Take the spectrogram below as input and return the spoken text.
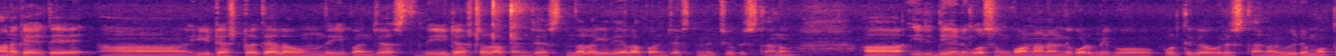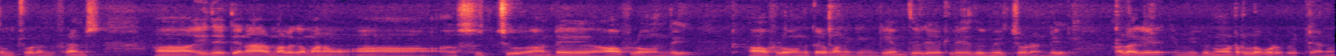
మనకైతే ఈ టెస్ట్ అయితే ఎలా ఉంది ఈ ఈ టెస్ట్ ఎలా పనిచేస్తుంది అలాగే ఇది ఎలా పనిచేస్తుంది మీకు చూపిస్తాను. ఇది దేనికోసం కొన్నానని కూడా మీకు పూర్తిగా వివరిస్తాను. వీడియో మొత్తం చూడండి ఫ్రెండ్స్. ఇదైతే నార్మల్గా మనం స్విచ్ అంటే ఆఫ్లో ఉంది. ఆఫ్లో ఉంది కానీ మనకి ఇంకేం తెలియట్లేదు. మీరు చూడండి. అలాగే మీకు నోటర్లో కూడా పెట్టాను.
